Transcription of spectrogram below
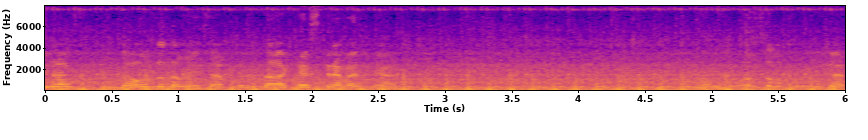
Biraz Lavuz'a da benzer. Daha kestiremedim yani. Oo, Asılı güzel.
